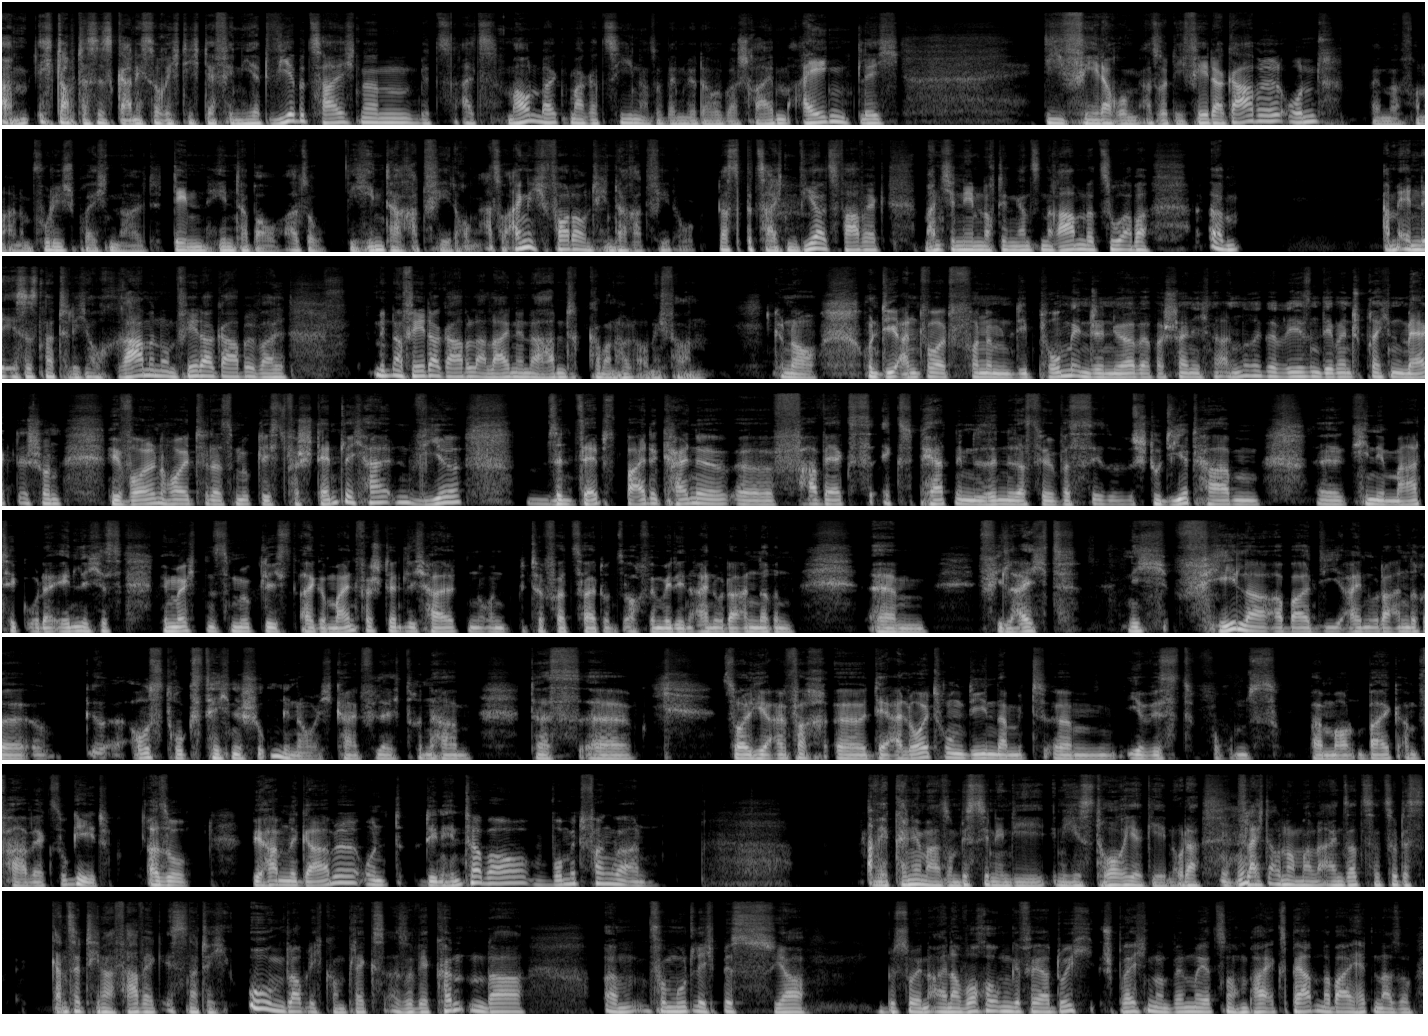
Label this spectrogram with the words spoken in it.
Ähm, ich glaube, das ist gar nicht so richtig definiert. Wir bezeichnen jetzt als Mountainbike-Magazin, also wenn wir darüber schreiben, eigentlich die Federung, also die Federgabel und wenn wir von einem Fully sprechen, halt den Hinterbau, also die Hinterradfederung. Also eigentlich Vorder- und Hinterradfederung. Das bezeichnen wir als Fahrwerk. Manche nehmen noch den ganzen Rahmen dazu, aber ähm, am Ende ist es natürlich auch Rahmen und Federgabel, weil mit einer Federgabel allein in der Hand kann man halt auch nicht fahren. Genau. Und die Antwort von einem Diplom-Ingenieur wäre wahrscheinlich eine andere gewesen. Dementsprechend merkt es schon, wir wollen heute das möglichst verständlich halten. Wir sind selbst beide keine äh, Fahrwerksexperten im Sinne, dass wir was studiert haben, äh, Kinematik oder ähnliches. Wir möchten es möglichst allgemein verständlich halten und bitte verzeiht uns auch, wenn wir den ein oder anderen ähm, vielleicht nicht Fehler, aber die ein oder andere äh, ausdruckstechnische Ungenauigkeit vielleicht drin haben. Das äh, soll hier einfach äh, der Erläuterung dienen, damit ähm, ihr wisst, worum es beim Mountainbike am Fahrwerk so geht. Also wir haben eine Gabel und den Hinterbau. Womit fangen wir an? Aber wir können ja mal so ein bisschen in die, in die Historie gehen oder mhm. vielleicht auch noch mal einen Satz dazu. Das ganze Thema Fahrwerk ist natürlich unglaublich komplex. Also wir könnten da ähm, vermutlich bis ja bis so in einer Woche ungefähr durchsprechen. Und wenn wir jetzt noch ein paar Experten dabei hätten, also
